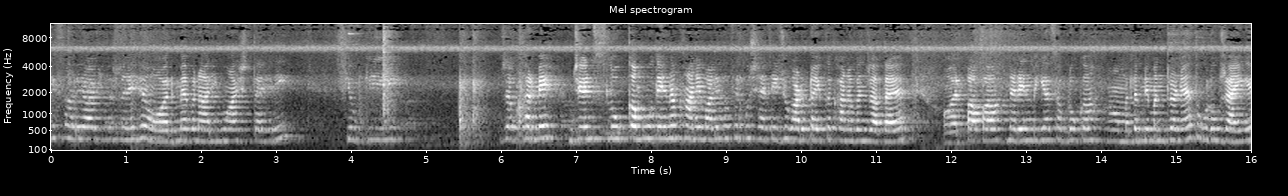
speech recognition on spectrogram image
के साढ़े आठ बज रहे हैं और मैं बना रही हूँ आज तहरी क्योंकि जब घर में जेंट्स लोग कम होते हैं ना खाने वाले तो फिर कुछ ऐसे ही जुगाड़ू टाइप का खाना बन जाता है। और पापा नरेंद्र भैया सब लोग का हाँ, मतलब निमंत्रण है तो वो लोग जाएँगे।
